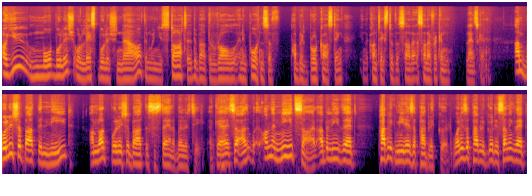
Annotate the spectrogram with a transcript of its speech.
Are you more bullish or less bullish now than when you started about the role and importance of public broadcasting in the context of the South, South African landscape? I'm bullish about the need. I'm not bullish about the sustainability. Okay, okay. so I, on the need side, I believe that public media is a public good. What is a public good is something that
